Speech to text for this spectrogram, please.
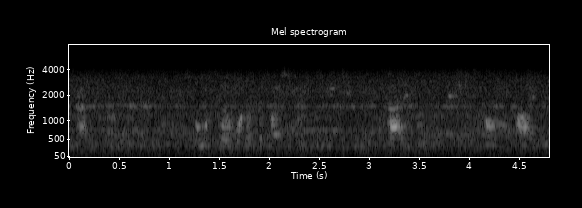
strategy. It's also one of the most strategic and valuable positions on the highway.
